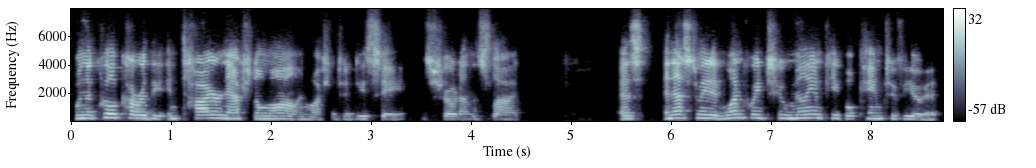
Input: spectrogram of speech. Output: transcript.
when the quilt covered the entire National Mall in Washington, D.C., as showed on the slide. As an estimated 1.2 million people came to view it.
